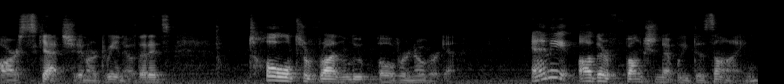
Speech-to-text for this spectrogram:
our sketch in Arduino, that it's told to run loop over and over again. Any other function that we design,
